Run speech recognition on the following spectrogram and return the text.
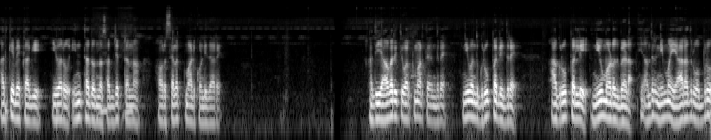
ಅದಕ್ಕೆ ಬೇಕಾಗಿ ಇವರು ಇಂಥದ್ದೊಂದು ಸಬ್ಜೆಕ್ಟನ್ನು ಅವರು ಸೆಲೆಕ್ಟ್ ಮಾಡಿಕೊಂಡಿದ್ದಾರೆ. ಅದು ಯಾವ ರೀತಿ ವರ್ಕ್ ಮಾಡ್ತದೆ ಅಂದರೆ ನೀವೊಂದು ಗ್ರೂಪಲ್ಲಿದ್ದರೆ ಆ ಗ್ರೂಪಲ್ಲಿ ನೀವು ಮಾಡೋದು ಬೇಡ. ಅಂದರೆ ನಿಮ್ಮ ಯಾರಾದರೂ ಒಬ್ಬರು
